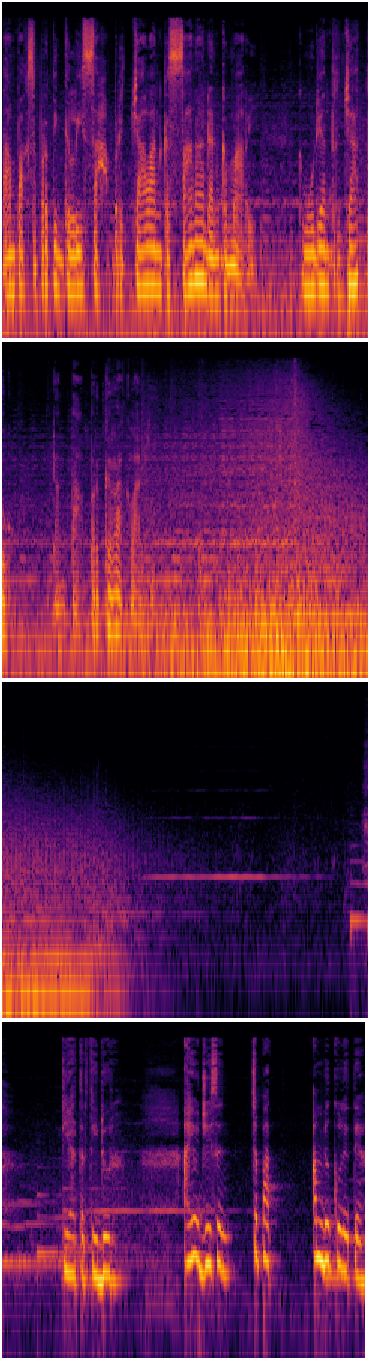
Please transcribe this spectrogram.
Tampak seperti gelisah berjalan ke sana dan kemari, kemudian terjatuh dan tak bergerak lagi. Dia tertidur. Ayo Jason, cepat, ambil kulitnya.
